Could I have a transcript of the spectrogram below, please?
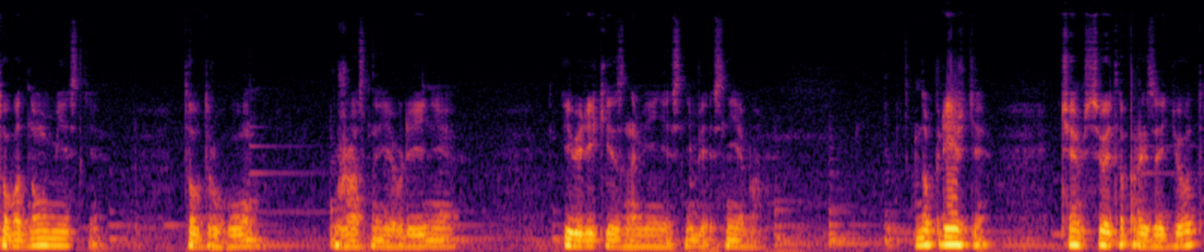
то в одном месте, то в другом, ужасные явления и великие знамения с, небе, с неба. Но прежде, чем все это произойдет,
